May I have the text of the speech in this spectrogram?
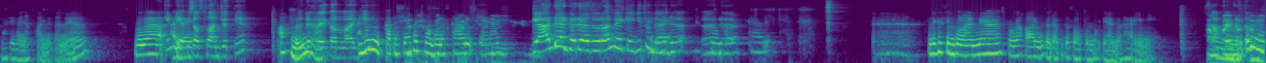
Masih banyak lanjutannya. Semoga Mungkin di ada- episode selanjutnya Oh, ada bener. Creighton lagi. Emang kata siapa cuma boleh sekali, ya kan? Gak ada, gak ada aturannya kayak gitu, gak ada. Gak ada. boleh sekali. Jadi kesimpulannya, semoga kalian bisa dapat sesuatu untuk diambil hari ini. Sampai bertemu.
